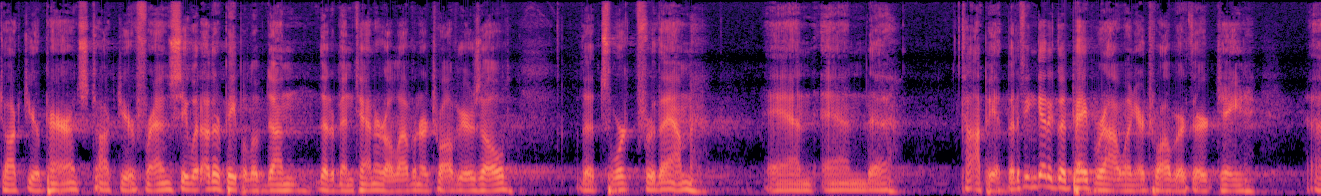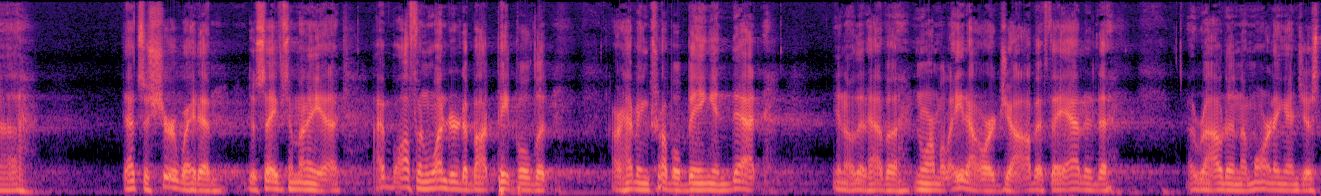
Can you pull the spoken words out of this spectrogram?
talk to your parents, talk to your friends, see what other people have done that have been 10 or 11 or 12 years old that's worked for them and uh, copy it. But if you can get a good paper out when you're 12 or 13, uh, that's a sure way to to save some money. Uh, I've often wondered about people that are having trouble being in debt, you know, that have a normal 8 hour job. If they added a a route in the morning and just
